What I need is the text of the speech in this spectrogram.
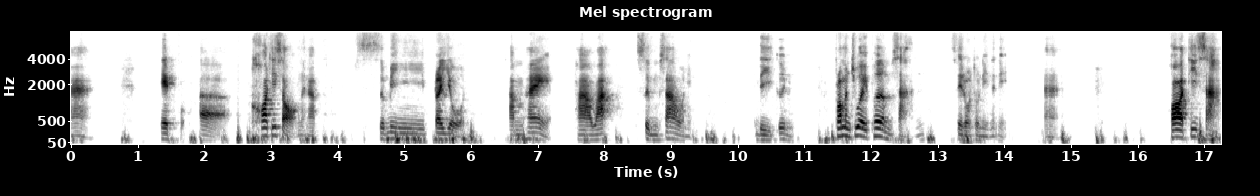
อ่าเหตุข้อที่สองนะครับจะมีประโยชน์ทำให้ภาวะซึมเศร้าเนี่ยดีขึ้น เพราะมันช่วยเพิ่มสารเซโรโทนินนั่นเองอ่าข้อที่สาม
